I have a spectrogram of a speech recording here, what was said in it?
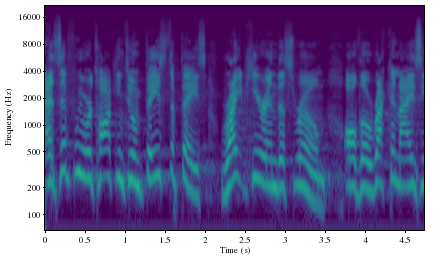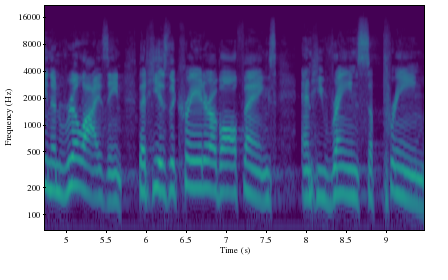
as if we were talking to him face to face right here in this room, although recognizing and realizing that he is the creator of all things and he reigns supreme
